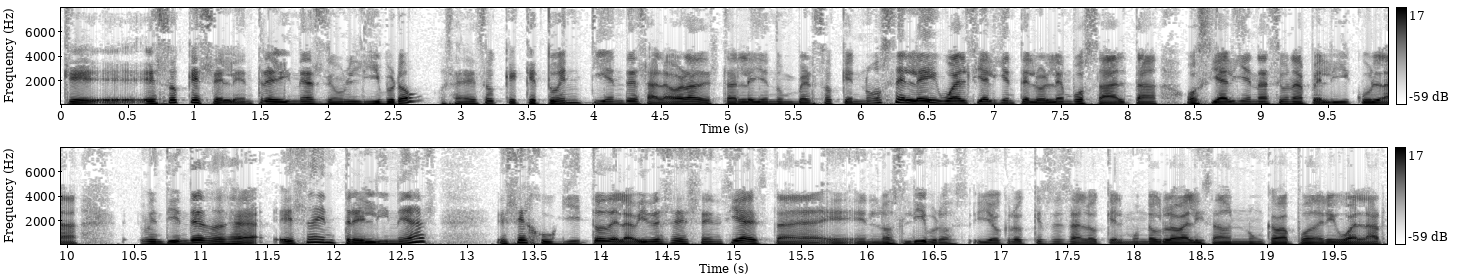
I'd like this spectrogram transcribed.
que eso que se lee entre líneas de un libro, o sea, eso que, que tú entiendes a la hora de estar leyendo un verso, que no se lee igual si alguien te lo lee en voz alta o si alguien hace una película, ¿Me entiendes? O sea, esa entre líneas, ese juguito de la vida, esa esencia está e, en, los libros. Y yo creo que eso es algo que el mundo globalizado nunca va a poder igualar.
